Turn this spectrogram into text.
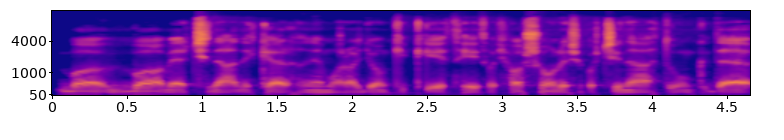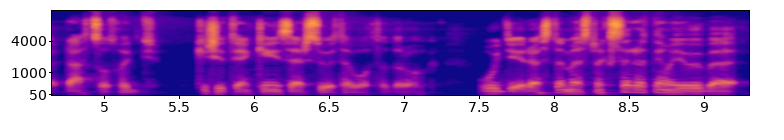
valamiért csinálni kell, hogy nem maradjon ki két hét, vagy hasonló, és akkor csináltunk, de látszott, hogy kicsit ilyen kényszerszülte volt a dolog. Úgy éreztem, ezt meg szeretném a jövőbe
